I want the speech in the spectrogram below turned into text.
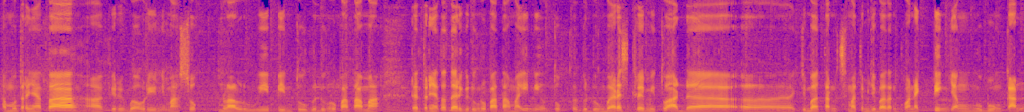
Namun ternyata uh, Firly Bahuri ini masuk melalui pintu Gedung Rupatama. Dan ternyata dari Gedung Rupatama ini untuk ke Gedung Baris Krim itu ada uh, jembatan, semacam jembatan connecting yang menghubungkan.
